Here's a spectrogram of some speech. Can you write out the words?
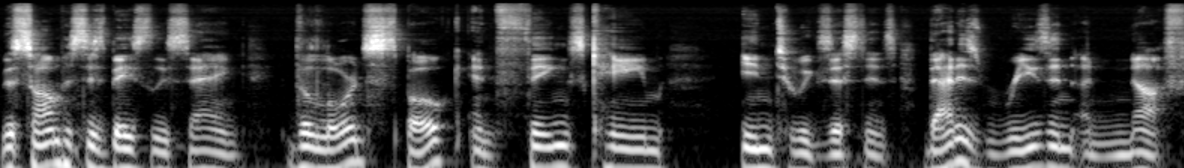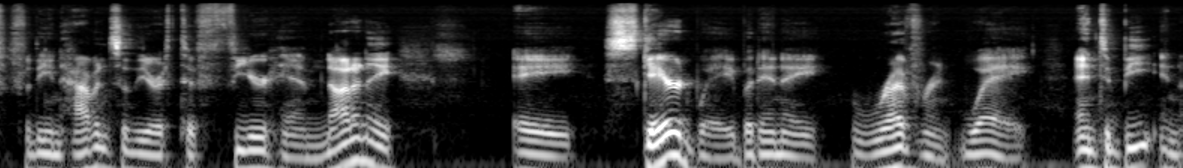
The psalmist is basically saying, The Lord spoke and things came into existence. That is reason enough for the inhabitants of the earth to fear him, not in a a scared way, but in a reverent way, and to be in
